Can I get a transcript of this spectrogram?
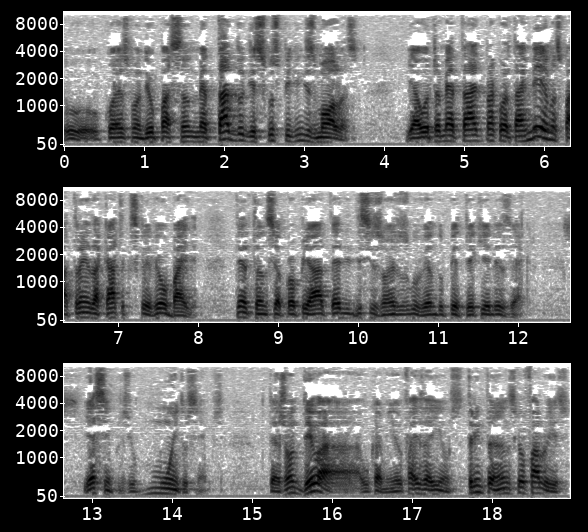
o, correspondeu passando metade do discurso pedindo esmolas e a outra metade para contar as mesmas patranhas da carta que escreveu ao Biden tentando se apropriar até de decisões dos governos do PT que ele execra. E é simples, viu? muito simples. O Tejon deu a, o caminho, faz aí uns 30 anos que eu falo isso.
